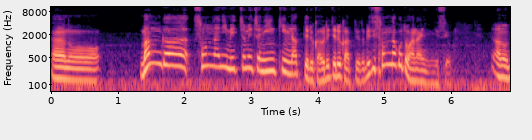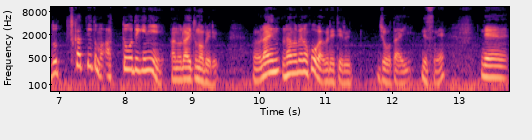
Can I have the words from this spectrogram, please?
あの、漫画、そんなにめちゃめちゃ人気になってるか売れてるかっていうと別にそんなことはないんですよ。あの、どっちかっていうと圧倒的にあのライトノベル、ライラノベの方が売れてる状態ですね。で、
